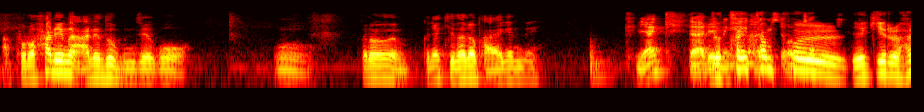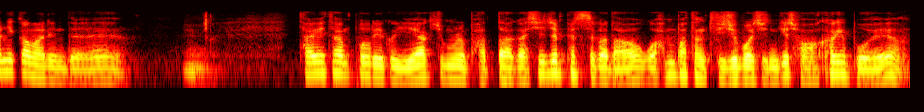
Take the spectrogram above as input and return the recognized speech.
앞으로 할인은 안 해도 문제고, 음. 그러면 그냥 기다려 봐야겠네. 그냥 기다리는. 타이탄폴 얘기를 하니까 말인데 음. 타이탄폴이 그 예약 주문을 받다가 시즌 패스가 나오고 한바탕 뒤집어진 게 정확하게 뭐예요?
